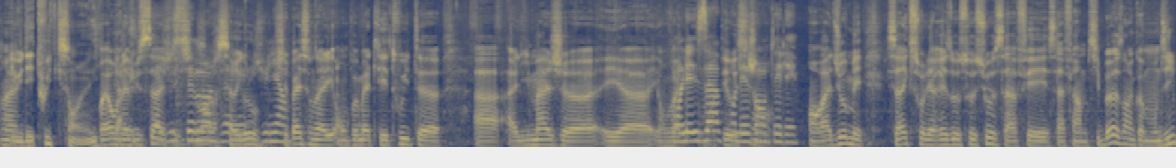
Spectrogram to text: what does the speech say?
Il y a eu des tweets qui sont. Ouais, on a vu ça. Ah. Justement, c'est rigolo. Je Julien. sais pas si on, a, on peut mettre les tweets euh, à, à l'image euh, et, euh, et on va On les a pour les gens en, télé. en radio, mais c'est vrai que sur les réseaux sociaux, ça a fait, ça a fait un petit buzz, hein, comme on dit.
